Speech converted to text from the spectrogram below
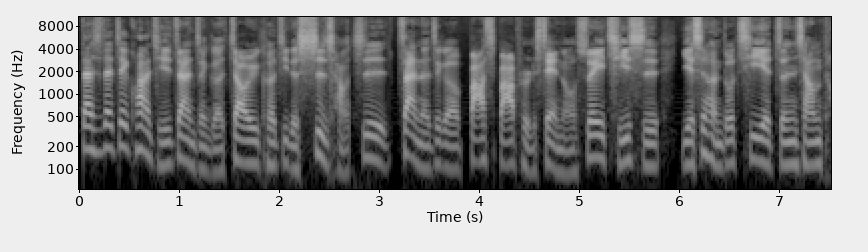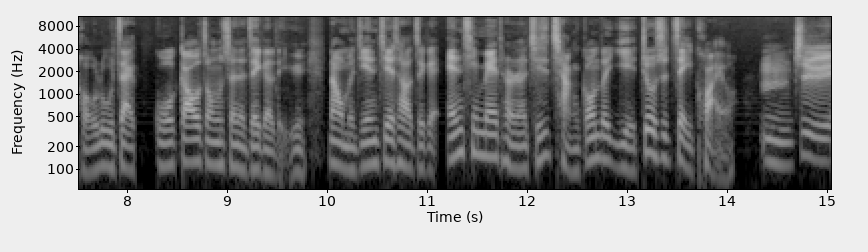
但是在这块其实占整个教育科技的市场是占了这个八十八 percent 哦，所以其实也是很多企业争相投入在国高中生的这个领域。那我们今天介绍这个 Antimatter 呢，其实抢攻的也就是这一块哦。嗯，至于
